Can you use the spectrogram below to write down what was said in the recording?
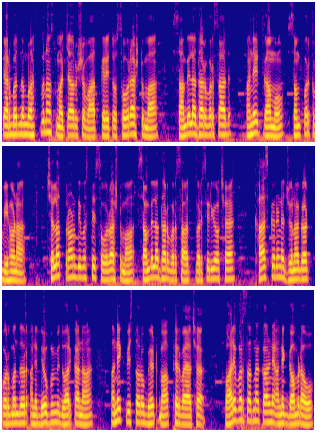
ત્યારબાદના મહત્વના સમાચાર વિશે વાત કરીએ તો સૌરાષ્ટ્રમાં સાંબેલાધાર વરસાદ, અનેક ગામો સંપર્ક વિહોણા. છેલ્લા ત્રણ દિવસથી સૌરાષ્ટ્રમાં સાંબેલાધાર વરસાદ વરસી રહ્યો છે. ખાસ કરીને જૂનાગઢ, પોરબંદર અને દેવભૂમિ દ્વારકાના અનેક વિસ્તારો બેટમાં ફેરવાયા છે. ભારે વરસાદના કારણે અનેક ગામડાઓ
